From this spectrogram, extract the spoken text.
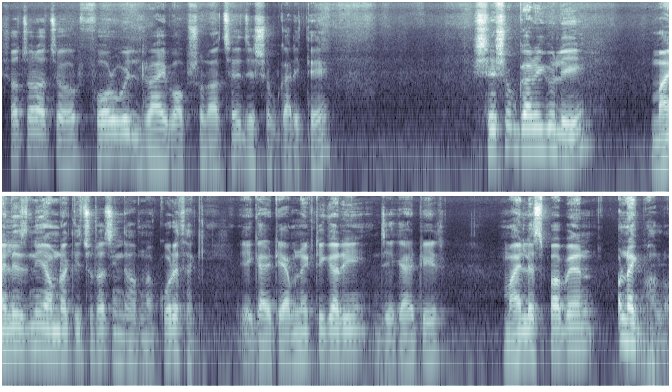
সচরাচর ফোর হুইল ড্রাইভ অপশন আছে যেসব গাড়িতে। সেসব গাড়িগুলি মাইলেজ নিয়ে আমরা কিছুটা চিন্তাভাবনা করে থাকি। এই গাড়িটি এমন একটি গাড়ি, যে গাড়িটির মাইলেজ পাবেন অনেক ভালো।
